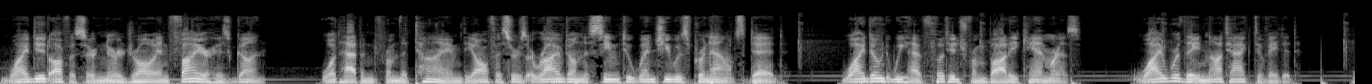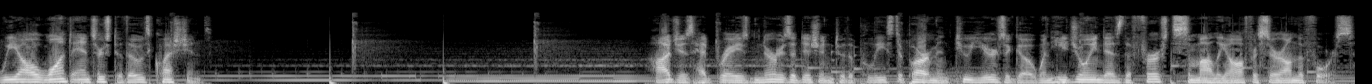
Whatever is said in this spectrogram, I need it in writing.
Why did Officer Noor draw and fire his gun? What happened from the time the officers arrived on the scene to when she was pronounced dead? Why don't we have footage from body cameras? Why were they not activated? We all want answers to those questions. Hodges had praised Noor's addition to the police department two years ago when he joined as the first Somali officer on the force.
